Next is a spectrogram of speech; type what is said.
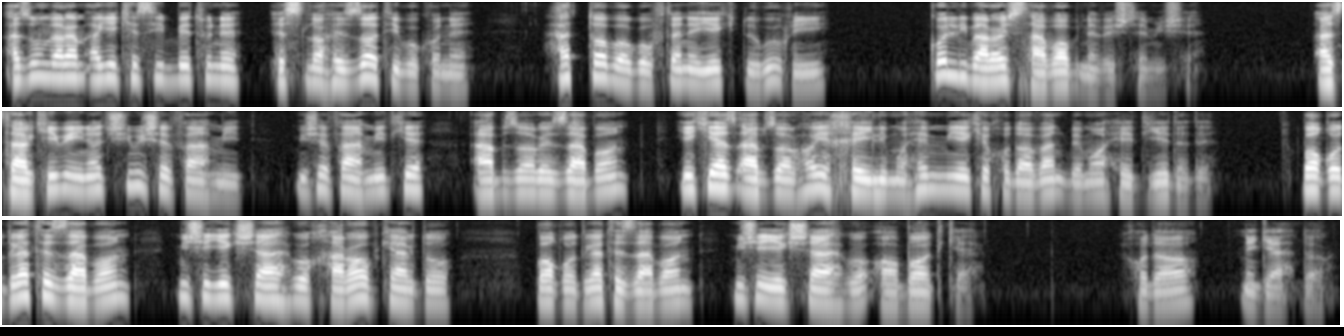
از اون ورم اگه کسی بتونه اصلاح ذاتی بکنه حتی با گفتن یک دروغی کلی براش ثواب نوشته میشه. از ترکیب اینا چی میشه فهمید؟ میشه فهمید که ابزار زبان یکی از ابزارهای خیلی مهمیه که خداوند به ما هدیه داده. با قدرت زبان میشه یک شهر رو خراب کرد و با قدرت زبان میشه یک شهر رو آباد کرد. خدا نگهدار.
